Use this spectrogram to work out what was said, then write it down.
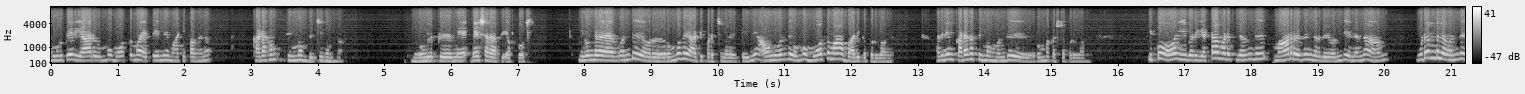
மூணு பேர் யாரு ரொம்ப மோசமா எப்பயுமே மாட்டிப்பாங்கன்னா கடகம் சிம்மம் ரிச்சிகம் தான். இவங்களுக்கு மே மேஷராசி அஃப்கோர்ஸ் இவங்களை வந்து அவர் ரொம்பவே ஆட்டி படைச்சவர் எப்பயுமே. அவங்க வந்து ரொம்ப மோசமா பாதிக்கப்படுவாங்க. அதுலயும் கடக சிம்மம் வந்து ரொம்ப கஷ்டப்படுவாங்க. இப்போ இவர் எட்டாம் இடத்துல இருந்து மாறுறதுங்கிறது வந்து என்னன்னா உடம்புல வந்து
